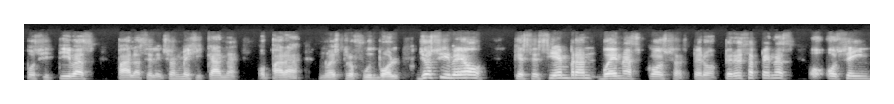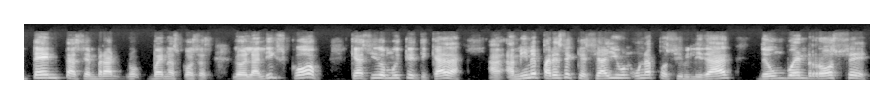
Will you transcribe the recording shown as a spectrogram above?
positivas para la selección mexicana o para nuestro fútbol. Yo sí veo que se siembran buenas cosas, pero, pero es apenas, o, se intenta sembrar buenas cosas. Lo de la League's Cup, que ha sido muy criticada, a, mí me parece que si hay una posibilidad de un buen roce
